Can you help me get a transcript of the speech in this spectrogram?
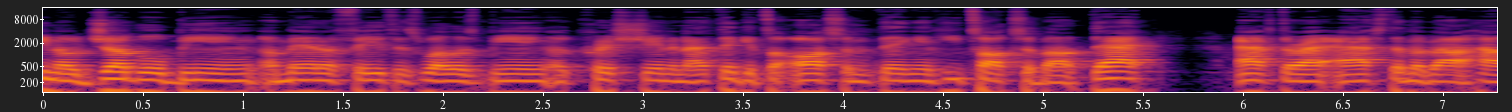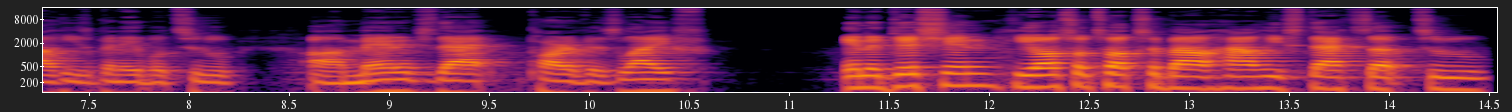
you know, juggle being a man of faith as well as being a Christian. And I think it's an awesome thing. And he talks about that after I asked him about how he's been able to uh, manage that part of his life. In addition, he also talks about how he stacks up to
